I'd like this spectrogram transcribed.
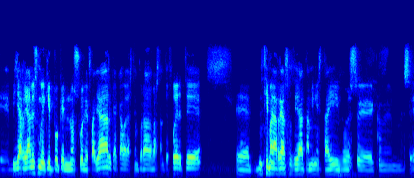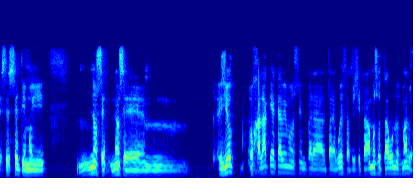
eh, Villarreal es un equipo que no suele fallar, que acaba las temporadas bastante fuerte. Eh, encima la Real Sociedad también está ahí, pues eh, con ese séptimo y no sé, no sé. Yo ojalá que acabemos en, para, para UEFA, pero si acabamos octavo no es malo.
